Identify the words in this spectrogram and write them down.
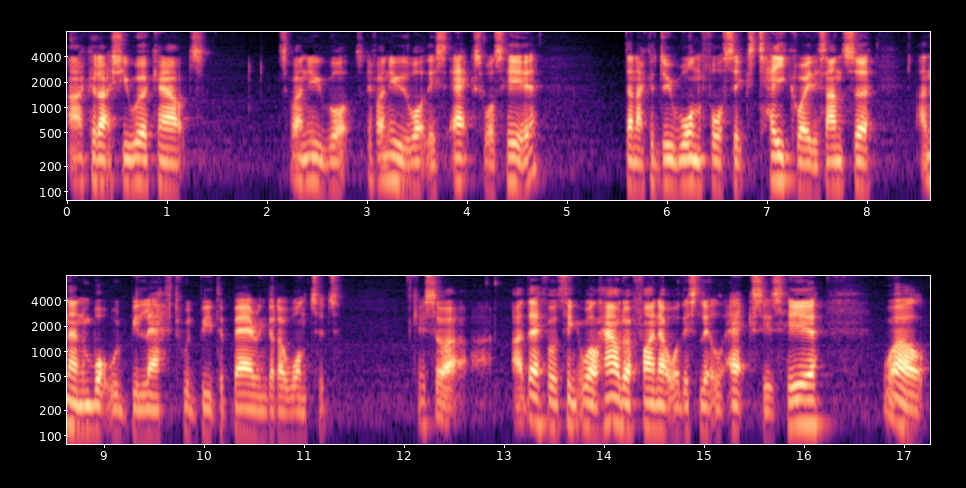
I could actually work out, so if I knew what, if I knew what this x was here, then I could do 146, take away this answer, and then what would be left would be the bearing that I wanted. Okay, so I, I therefore think, well, how do I find out what this little x is here? Well,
